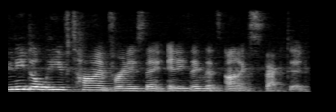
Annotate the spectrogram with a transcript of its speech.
you need to leave time for anything, anything that's unexpected.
